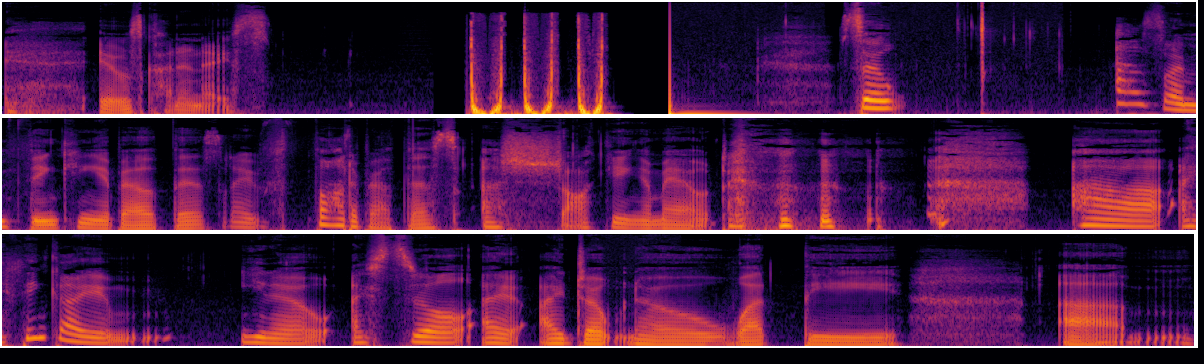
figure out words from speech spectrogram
it was kind of nice. So, as I'm thinking about this, and I've thought about this a shocking amount, uh, I think I'm, you know, I still, I, I don't know what the, um,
